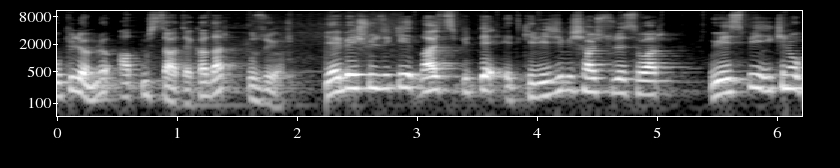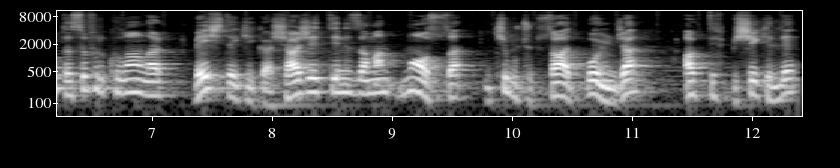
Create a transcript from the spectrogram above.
bu pil ömrü 60 saate kadar uzuyor. G502 Lightspeed'de etkileyici bir şarj süresi var. USB 2.0 kullanılarak 5 dakika şarj ettiğiniz zaman mouse'la 2.5 saat boyunca aktif bir şekilde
